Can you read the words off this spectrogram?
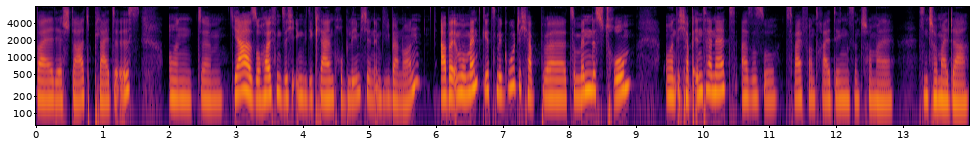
weil der Staat pleite ist. Und ähm, ja, so häufen sich irgendwie die kleinen Problemchen im Libanon. Aber im Moment geht es mir gut. Ich habe äh, zumindest Strom und ich habe Internet. Also so zwei von drei Dingen sind schon mal, sind schon mal da.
